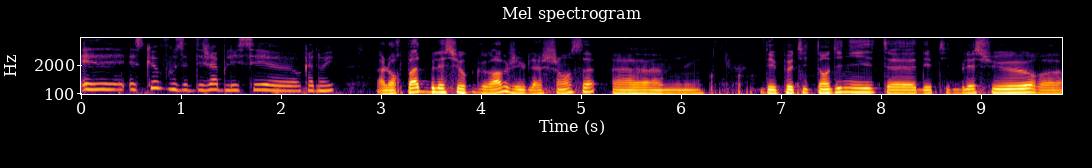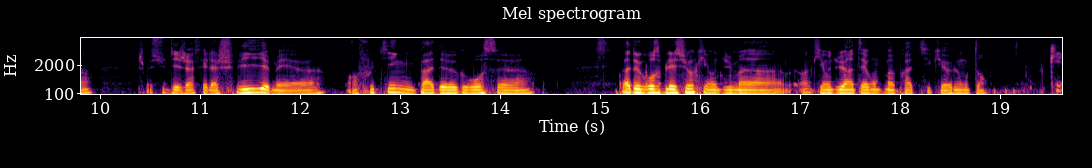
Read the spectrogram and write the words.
Et est-ce que vous êtes déjà blessé euh, en canoë? Alors pas de blessure grave, j'ai eu de la chance. Euh, des petites tendinites, des petites blessures. je me suis déjà fait la cheville, mais en footing, pas de grosses pas de grosses blessures qui ont dû, qui ont dû interrompre ma pratique euh, longtemps. Ok.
